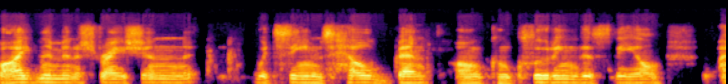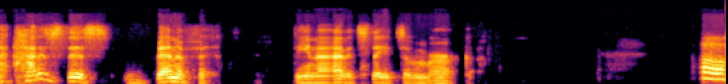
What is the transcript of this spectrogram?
Biden administration, which seems hell bent on concluding this deal? How does this benefit the United States of America? Oh,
